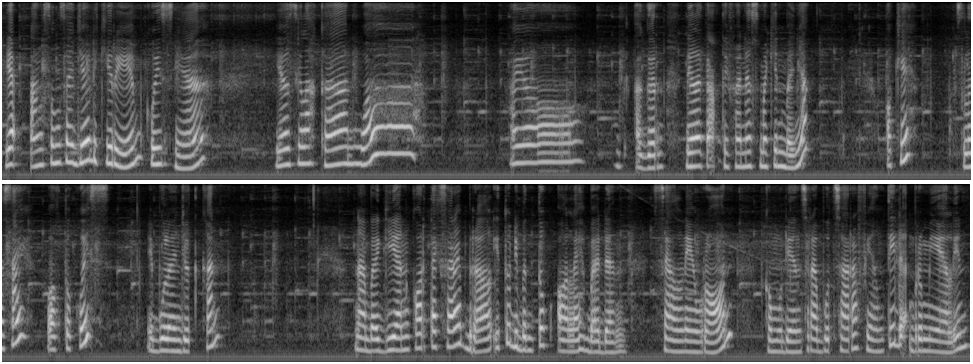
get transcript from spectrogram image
Ya, langsung saja dikirim kuisnya. Ya, silahkan. Wah, ayo agar nilai keaktifannya semakin banyak. Oke, selesai waktu kuis. Ibu lanjutkan. Nah, bagian korteks cerebral itu dibentuk oleh badan sel neuron, kemudian serabut saraf yang tidak bermielin,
